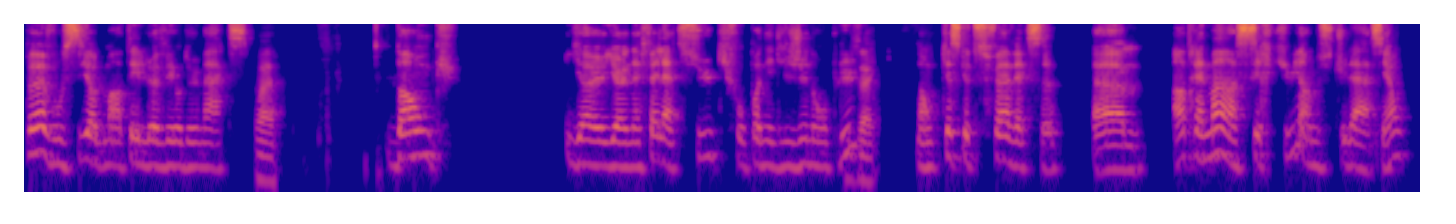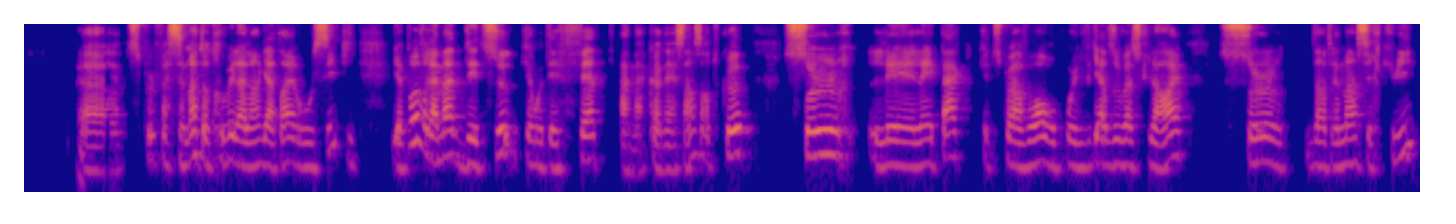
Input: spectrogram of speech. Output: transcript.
peuvent aussi augmenter le VO2 max. Donc, il y, a, un effet là-dessus qu'il ne faut pas négliger non plus. Donc, qu'est-ce que tu fais avec ça? Euh, entraînement en circuit, en musculation, euh, tu peux facilement te retrouver la langue à terre aussi. Puis, il n'y a pas vraiment d'études qui ont été faites, à ma connaissance, en tout cas, sur l'impact que tu peux avoir au point de vue cardiovasculaire sur l'entraînement en circuit,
